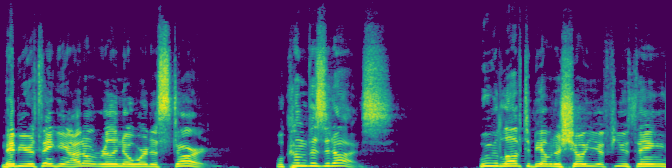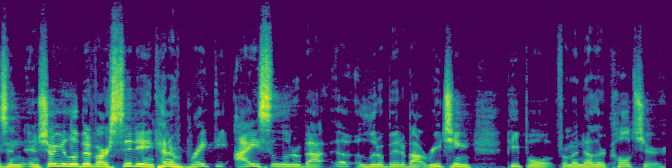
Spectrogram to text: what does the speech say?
Maybe you're thinking, I don't really know where to start. Well, come visit us. We would love to be able to show you a few things and, and show you a little bit of our city and kind of break the ice a little, about, a little bit about reaching people from another culture.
